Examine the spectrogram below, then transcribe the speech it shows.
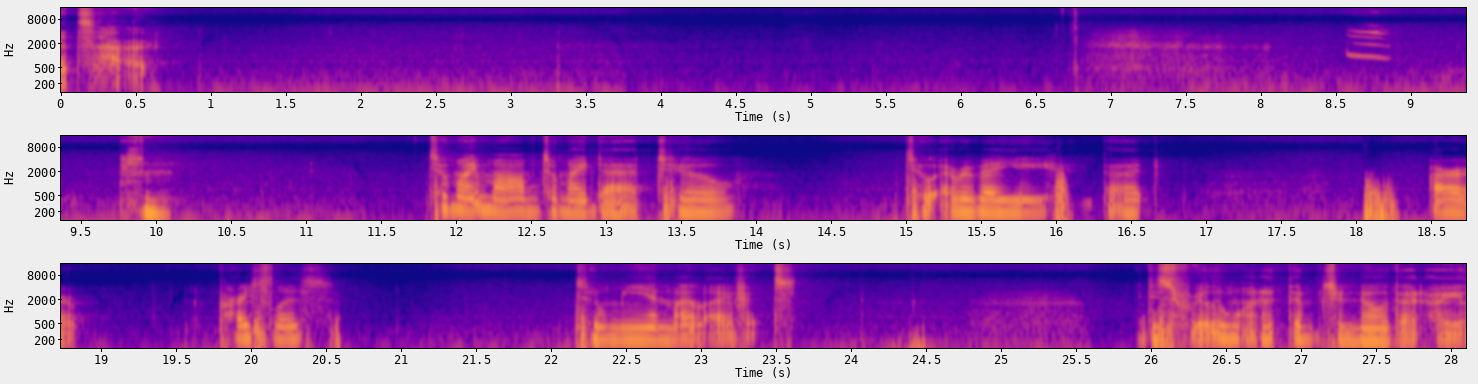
It's hard. to my mom, to my dad, to to everybody that are priceless to me in my life. It's I just really wanted them to know that I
